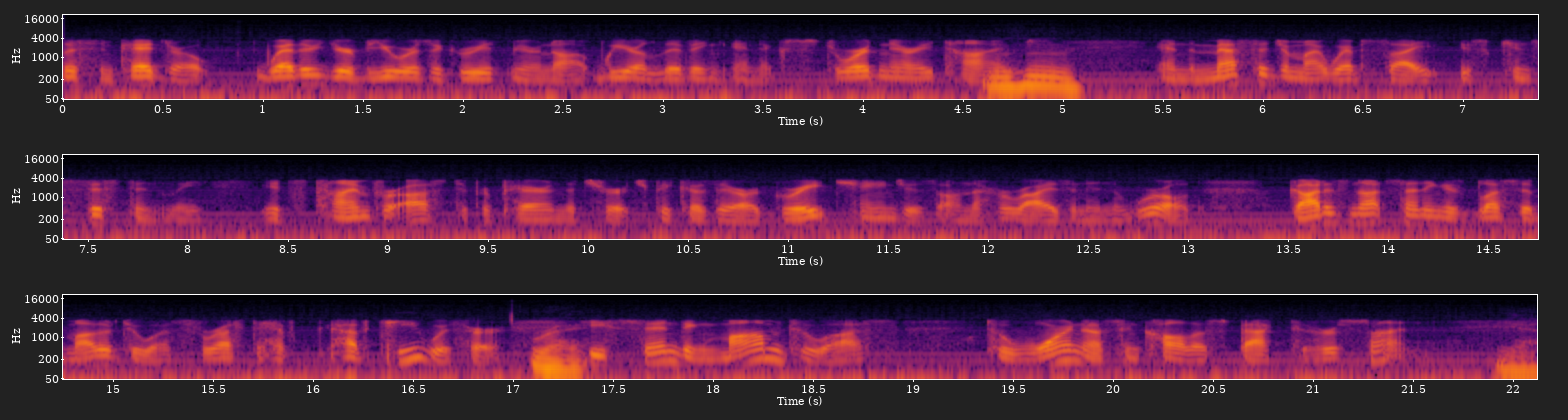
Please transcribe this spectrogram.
listen, Pedro, whether your viewers agree with me or not, we are living in extraordinary times. Mhm. And the message on my website is consistently it's time for us to prepare in the church because there are great changes on the horizon in the world. God is not sending his blessed mother to us for us to have have tea with her. Right. He's sending mom to us to warn us and call us back to her son. Yeah.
